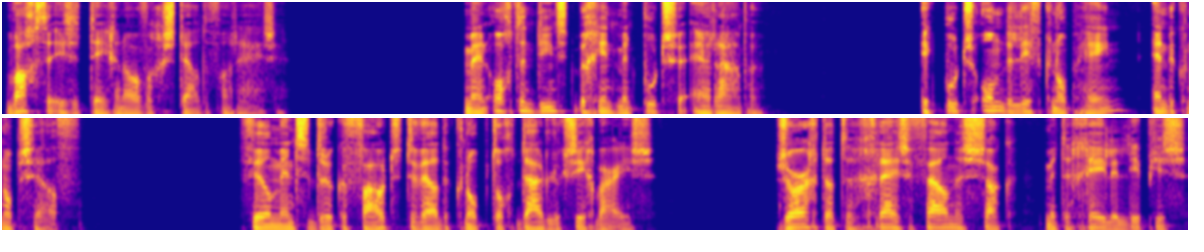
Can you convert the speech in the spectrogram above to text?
Wachten is het tegenovergestelde van reizen. Mijn ochtenddienst begint met poetsen en rapen. Ik poets om de liftknop heen en de knop zelf. Veel mensen drukken fout terwijl de knop toch duidelijk zichtbaar is. Zorg dat de grijze vuilniszak met de gele lipjes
